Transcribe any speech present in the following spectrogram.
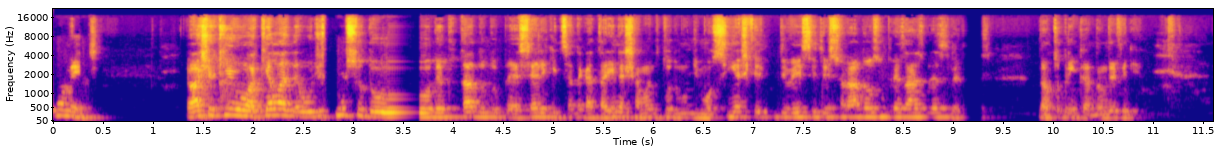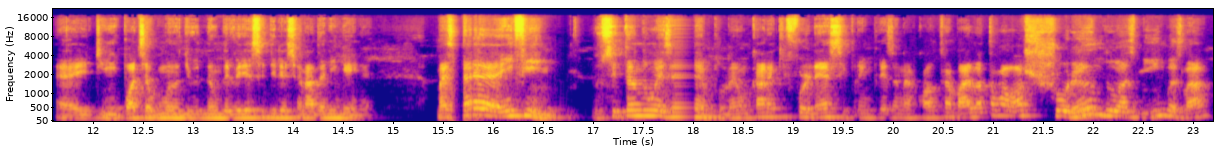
realmente. Eu acho que o, aquela, o discurso do, do, deputado do PSL aqui de Santa Catarina, chamando todo mundo de mocinha, acho que ele deveria ser direcionado aos empresários brasileiros. Não, estou brincando, não deveria. É, e de hipótese alguma, não deveria ser direcionado a ninguém, né? Mas, é, enfim, Citando um exemplo, né, um cara que fornece para a empresa na qual eu trabalho, ela estava lá chorando as mínguas lá,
